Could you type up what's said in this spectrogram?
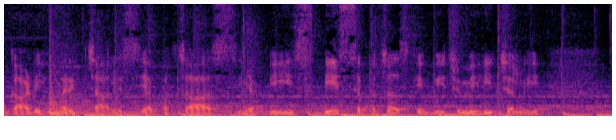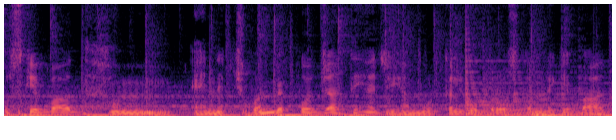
गाड़ी हमारी 40 या 50 या 20 20 से 50 के बीच में ही चली। उसके बाद हम एन एच वन पे पहुँच जाते हैं। जी हम मुरथल को क्रॉस करने के बाद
